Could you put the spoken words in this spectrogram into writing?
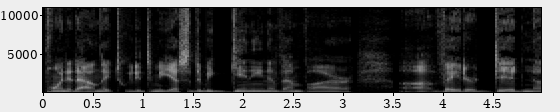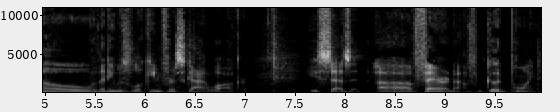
pointed out and they tweeted to me, yes, at the beginning of Empire, uh, Vader did know that he was looking for Skywalker. He says it. Uh, fair enough. Good point.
